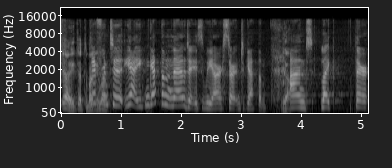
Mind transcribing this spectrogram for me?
Yeah, you get them different to, yeah, you can get them nowadays. We are starting to get them. Yeah. And like they're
